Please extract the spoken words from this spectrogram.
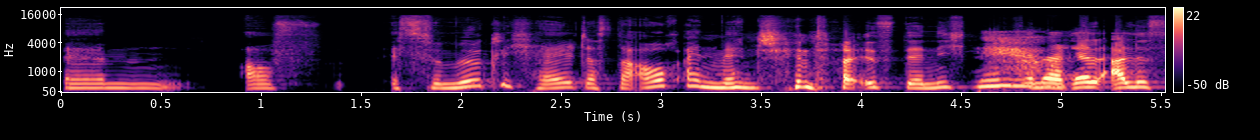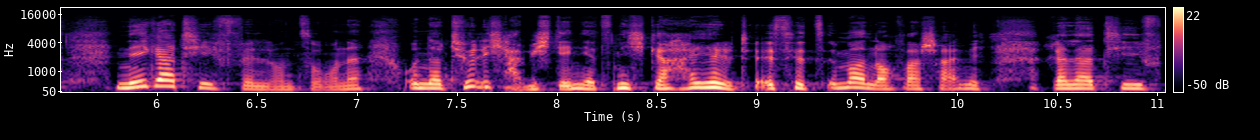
ähm, auf es für möglich hält, dass da auch ein Mensch hinter ist, der nicht Ja. generell alles negativ will und so, ne? Und natürlich habe ich den jetzt nicht geheilt. Er ist jetzt immer noch wahrscheinlich relativ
